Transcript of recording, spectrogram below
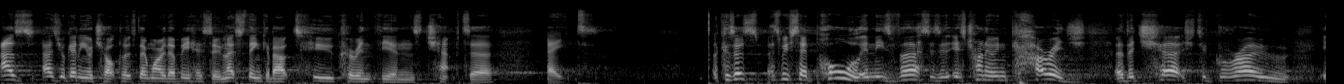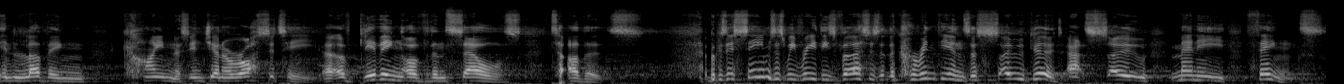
as, as you're getting your chocolates, don't worry, they'll be here soon. Let's think about 2 Corinthians chapter 8. Because as, as we've said, Paul in these verses is trying to encourage uh, the church to grow in loving kindness, in generosity, uh, of giving of themselves to others. Because it seems as we read these verses that the Corinthians are so good at so many things.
